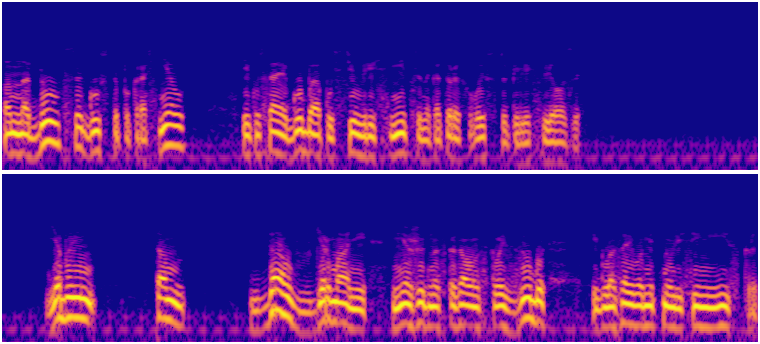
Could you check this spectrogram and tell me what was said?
Он надулся, густо покраснел и, кусая губы, опустил ресницы, на которых выступили слезы. «Я бы им там дал в Германии», — неожиданно сказал он сквозь зубы, и глаза его метнули синие искры.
